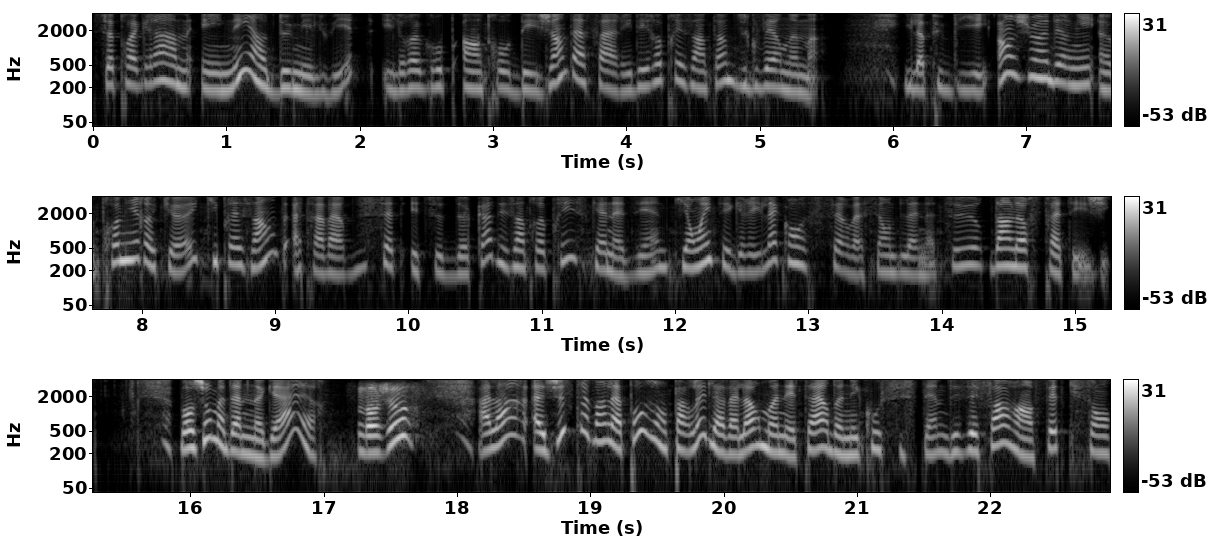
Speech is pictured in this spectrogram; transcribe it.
Ce programme est né en 2008. Il regroupe entre autres des gens d'affaires et des représentants du gouvernement. Il a publié en juin dernier un premier recueil qui présente, à travers 17 études de cas, des entreprises canadiennes qui ont intégré la conservation de la nature dans leur stratégie. Bonjour, Madame Noguer. Bonjour. Alors, euh, juste avant la pause, on parlait de la valeur monétaire d'un écosystème, des efforts en fait qui sont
